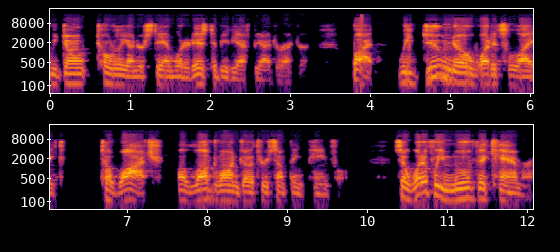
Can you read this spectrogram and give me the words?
We don't totally understand what it is to be the FBI director. But we do know what it's like to watch a loved one go through something painful. So, what if we moved the camera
